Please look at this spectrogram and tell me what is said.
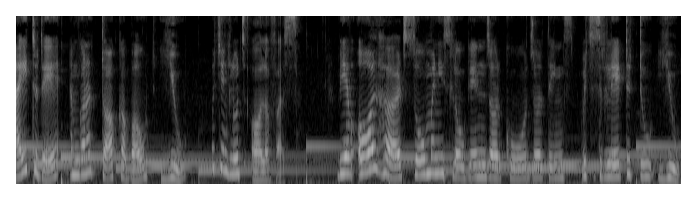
I today am going to talk about you, which includes all of us. We have all heard so many slogans or quotes or things which is related to you.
